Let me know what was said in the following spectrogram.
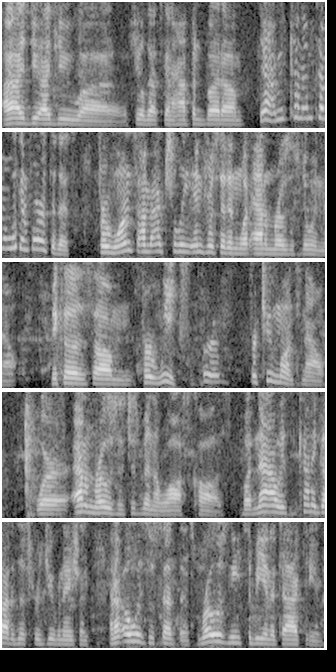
I, I do, I do uh, feel that's gonna happen, but um, yeah, I'm kind of, I'm kind of looking forward to this. For once, I'm actually interested in what Adam Rose is doing now, because um, for weeks, for for two months now, where Adam Rose has just been a lost cause. But now he's kind of got this rejuvenation. And I always have said this Rose needs to be in a tag team.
